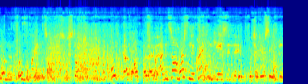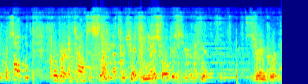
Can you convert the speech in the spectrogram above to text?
no, no. Great. Oh, I've been so immersed in the Creighton case, in, in, which I dare say has been solved with clever and talented sleuthing, not to mention... Okay, can you just focus? Here to make it. It's very important.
